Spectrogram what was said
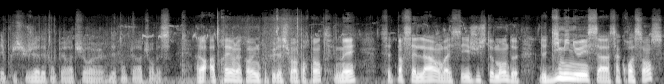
et plus sujet à des températures, euh, des températures basses. Alors après, on a quand même une population importante, mais cette parcelle-là, on va essayer justement de, de diminuer sa, sa croissance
